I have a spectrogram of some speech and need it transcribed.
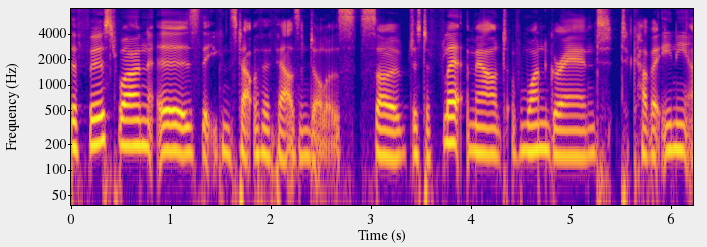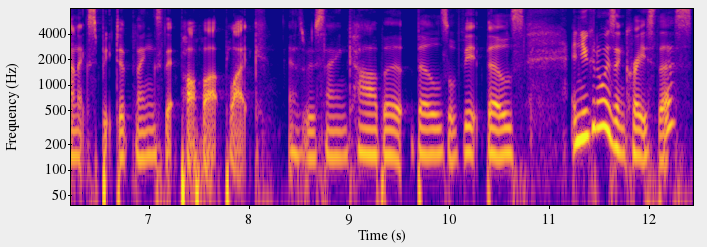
The first one is that you can start with $1,000. So, just a flat amount of one grand to cover any unexpected things that pop up, like as we are saying, car bills or vet bills. And you can always increase this,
